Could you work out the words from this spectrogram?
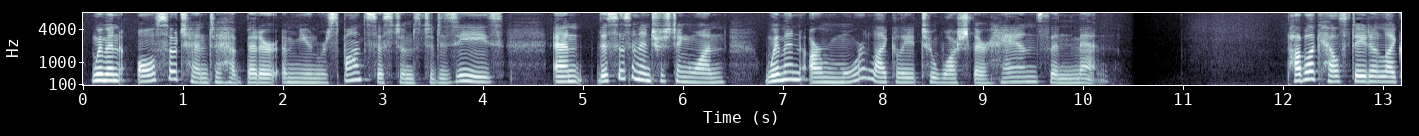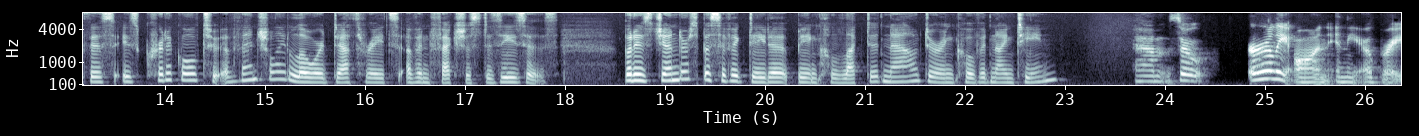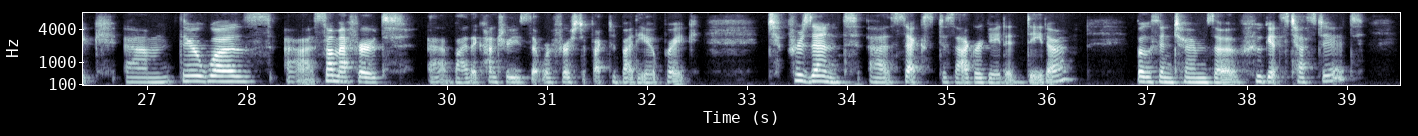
Women also tend to have better immune response systems to disease. And this is an interesting one women are more likely to wash their hands than men. Public health data like this is critical to eventually lower death rates of infectious diseases. But is gender specific data being collected now during COVID 19? Um, so, early on in the outbreak, um, there was uh, some effort uh, by the countries that were first affected by the outbreak to present uh, sex disaggregated data, both in terms of who gets tested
